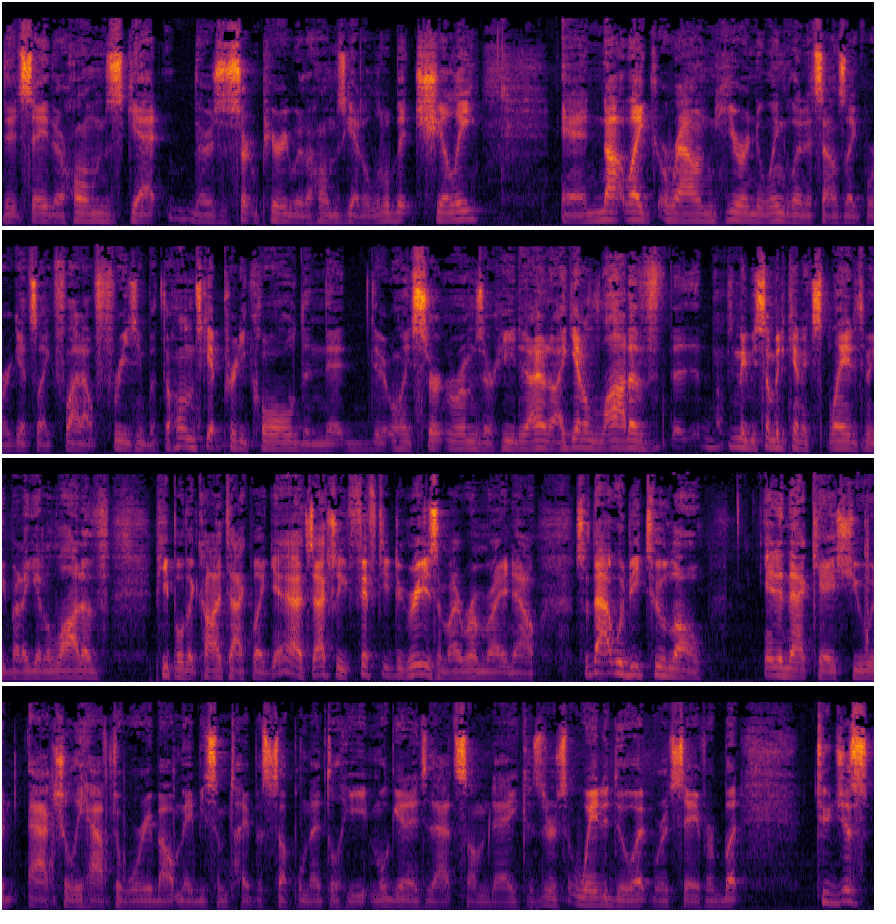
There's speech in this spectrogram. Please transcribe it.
that say their homes get, there's a certain period where their homes get a little bit chilly. And not like around here in New England, it sounds like where it gets like flat out freezing, but the homes get pretty cold and there only certain rooms are heated. I know. I get a lot of, maybe somebody can explain it to me, but I get a lot of people that contact like, yeah, it's actually 50 degrees in my room right now. So that would be too low. And in that case, you would actually have to worry about maybe some type of supplemental heat. And we'll get into that someday because there's a way to do it where it's safer. But to just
